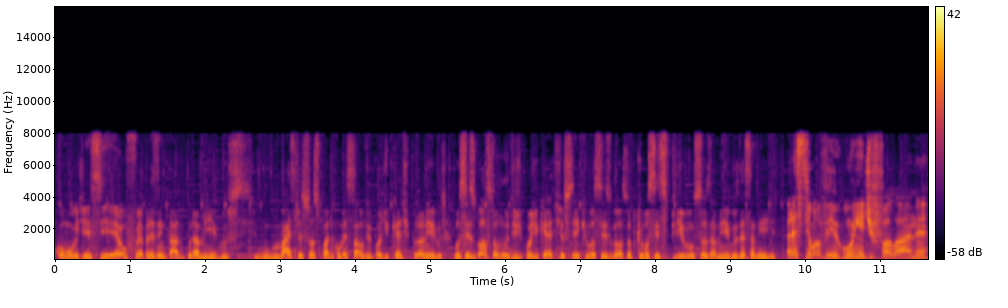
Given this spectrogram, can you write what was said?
Como eu disse, eu fui apresentado por amigos, mais pessoas podem começar a ouvir podcast por amigos. Vocês gostam muito de podcast, eu sei que vocês gostam, porque vocês privam seus amigos dessa mídia. Parece ter uma vergonha de falar, né?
